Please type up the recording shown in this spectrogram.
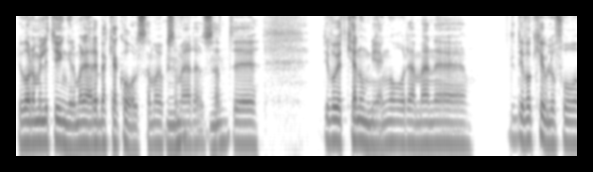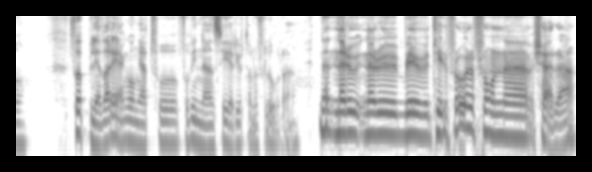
nu var de lite yngre, men Rebecka Karlsson var också Mm. med där. Så Mm. att, eh, det var ett kanongäng att ha där, men eh, det, var kul att få, få uppleva det en gång, att få, få vinna en serie utan att förlora. När, när, du, när du blev tillfrågad från uh, Kärra,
